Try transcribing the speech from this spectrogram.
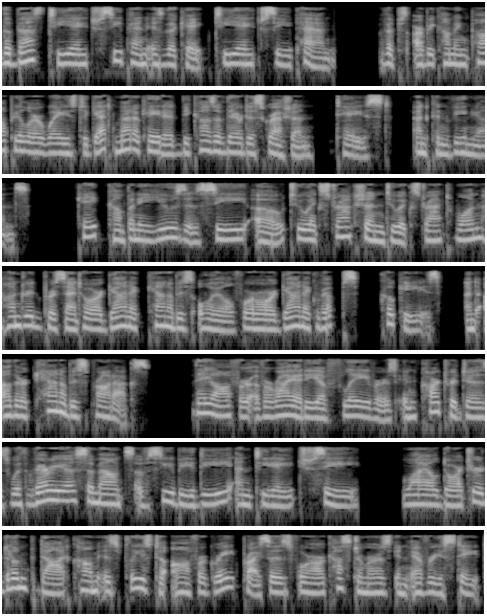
The best THC pen is the Cake THC pen. Vapes are becoming popular ways to get medicated because of their discretion, taste, and convenience. Cake Company uses CO2 extraction to extract 100% organic cannabis oil for organic vapes, cookies, and other cannabis products. They offer a variety of flavors in cartridges with various amounts of CBD and THC. WildOrchardHemp.com is pleased to offer great prices for our customers in every state.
